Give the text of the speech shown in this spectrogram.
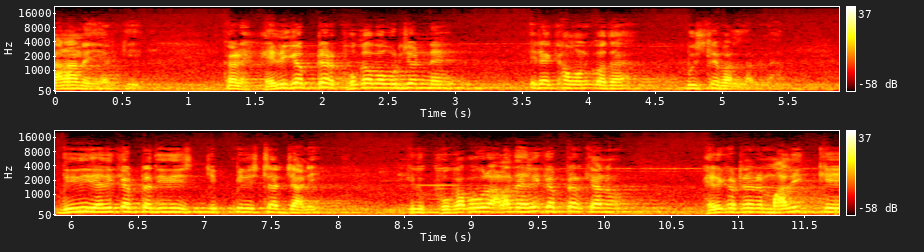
জানা নেই আর কি। কারণ হেলিকপ্টার খোকাবাবুর জন্যে এটা কেমন কথা, বুঝতে পারলাম না। দিদি হেলিকপ্টার দিদি চিফ মিনিস্টার জানি, কিন্তু খোকাবাবুর আলাদা হেলিকপ্টার কেন? হেলিকপ্টারের মালিককে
